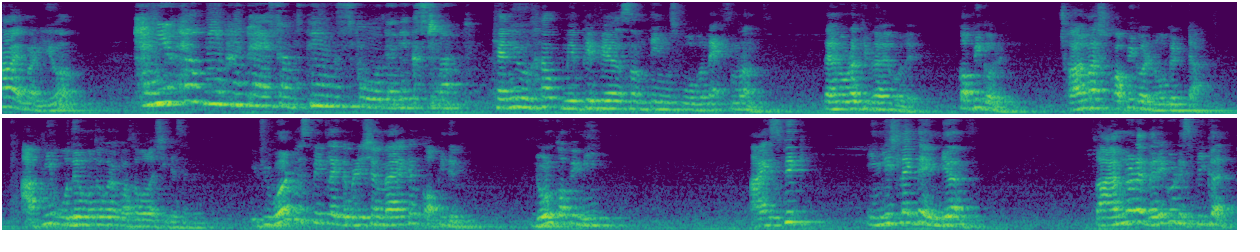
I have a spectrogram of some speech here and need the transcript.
Hi Mario. Can you help me prepare some things for the next month? Can you help me prepare some things for the next month? দেখেন ওরা কীভাবে বলে কপি করেন ছয় মাস কপি করেন ওদেরটা আপনি ওদের মতো করে কথা বলা শিখে যাবেন if you want to speak like the British American copy them don't copy me I speak English like the Indian I am not a very good speaker.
